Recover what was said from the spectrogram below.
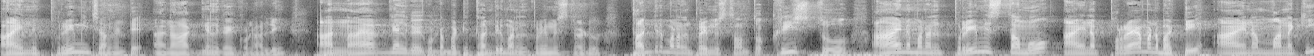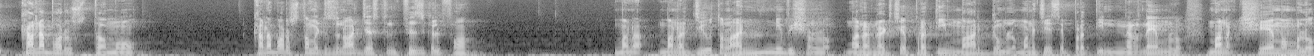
ఆయన్ని ప్రేమించాలంటే ఆయన ఆజ్ఞలు గైకొనాలి ఆయన ఆజ్ఞలు గైకుండా బట్టి తండ్రి మనల్ని ప్రేమిస్తున్నాడు. తండ్రి మనల్ని ప్రేమిస్తాంతో క్రీస్తు ఆయన మనల్ని ప్రేమిస్తామో ఆయన ప్రేమను బట్టి ఆయన మనకి కనబరుస్తాము. కనబరుస్తాం it is not just in physical form మన మన జీవితంలో అన్ని విషయంలో మన నడిచే ప్రతి మార్గంలో మనం చేసే ప్రతి నిర్ణయంలో మన క్షేమంలో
